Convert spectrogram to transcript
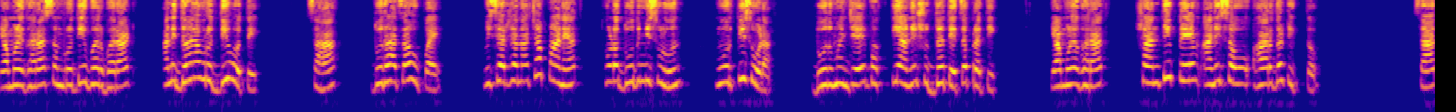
यामुळे घरात समृद्धी भरभराट आणि धनवृद्धी होते. सहा दुधाचा उपाय. विसर्जनाच्या पाण्यात थोडं दूध मिसळून मूर्ती सोडा. दूध म्हणजे भक्ती आणि शुद्धतेचं प्रतीक. यामुळे घरात शांती प्रेम आणि सौहार्द टिकतं. सात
